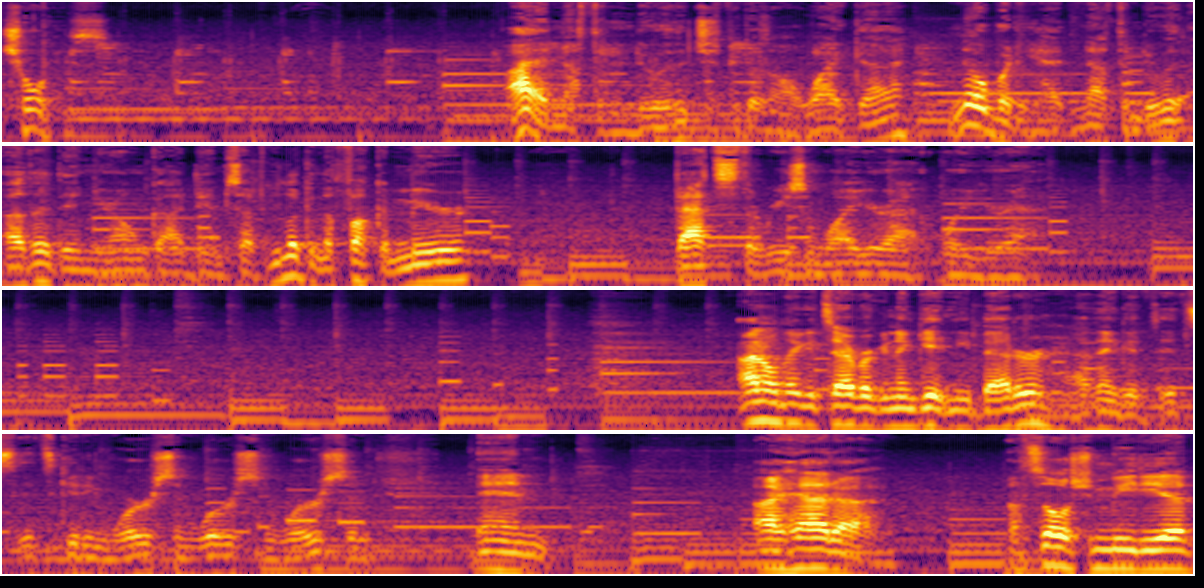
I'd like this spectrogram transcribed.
choice I had nothing to do with it just because I'm a white guy. Nobody had nothing to do with it other than your own goddamn self. You look in the fucking mirror, that's the reason why you're at where you're at. I don't think it's ever going to get any better. I think it's, it's it's getting worse and worse and worse. And and I had a on social media,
